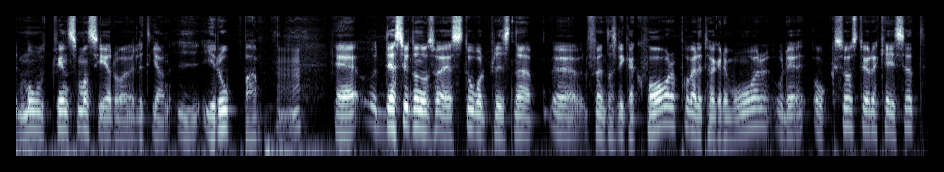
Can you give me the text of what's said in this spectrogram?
motvind som man ser då lite grann i Europa. Mm. Eh, och dessutom så är stålpriserna eh, förväntas ligga kvar på väldigt höga nivåer och det också stöder caset.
